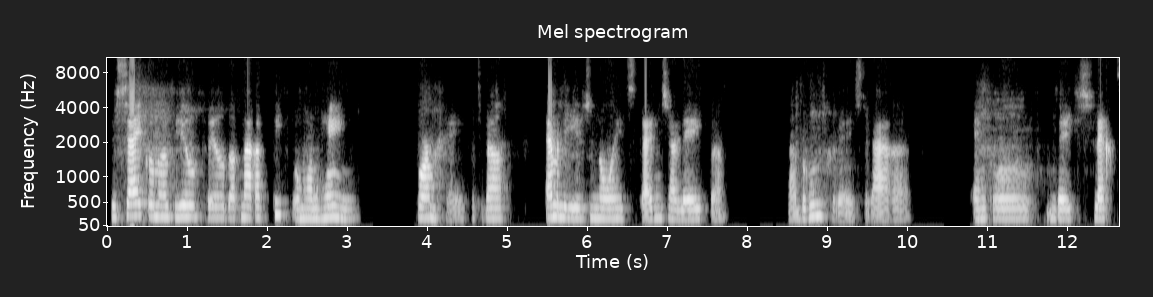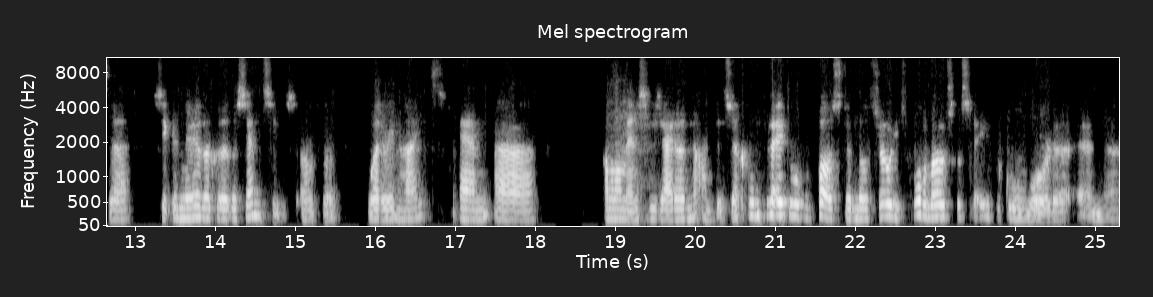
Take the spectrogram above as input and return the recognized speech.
Dus zij kon ook heel veel dat narratief om hem heen vormgeven. Terwijl Emily is nooit tijdens haar leven nou, beroemd geweest. Er waren enkel een beetje slechte, sikkeneurige recensies over Wuthering Heights. En eh, allemaal mensen die zeiden, nou, dit is echt compleet ongepast. En dat zoiets goddeloos geschreven kon worden. En eh,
